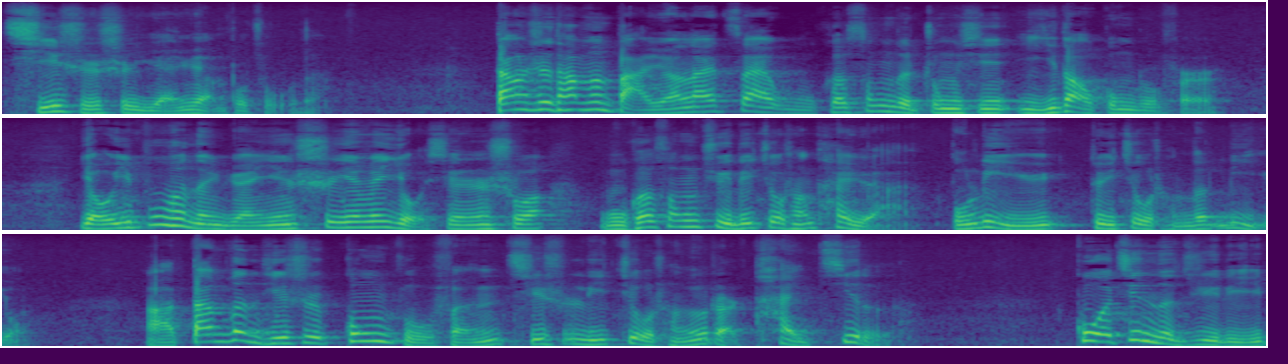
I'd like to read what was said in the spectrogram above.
其实是远远不足的。当时他们把原来在五棵松的中心移到公主坟。有一部分的原因是因为有些人说五棵松距离旧城太远，不利于对旧城的利用，啊，但问题是公主坟其实离旧城有点太近了，过近的距离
